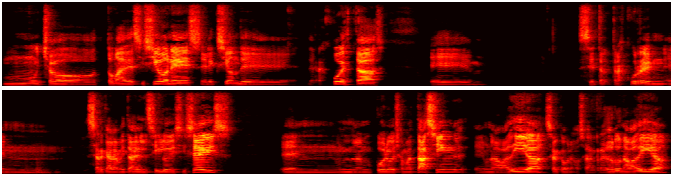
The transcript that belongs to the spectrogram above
Mucho toma de decisiones, elección de, de respuestas. Eh, se tra- transcurre en, en cerca de la mitad del siglo XVI, en un, un pueblo que se llama Tassing, en una abadía, cerca o sea, alrededor de una abadía,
